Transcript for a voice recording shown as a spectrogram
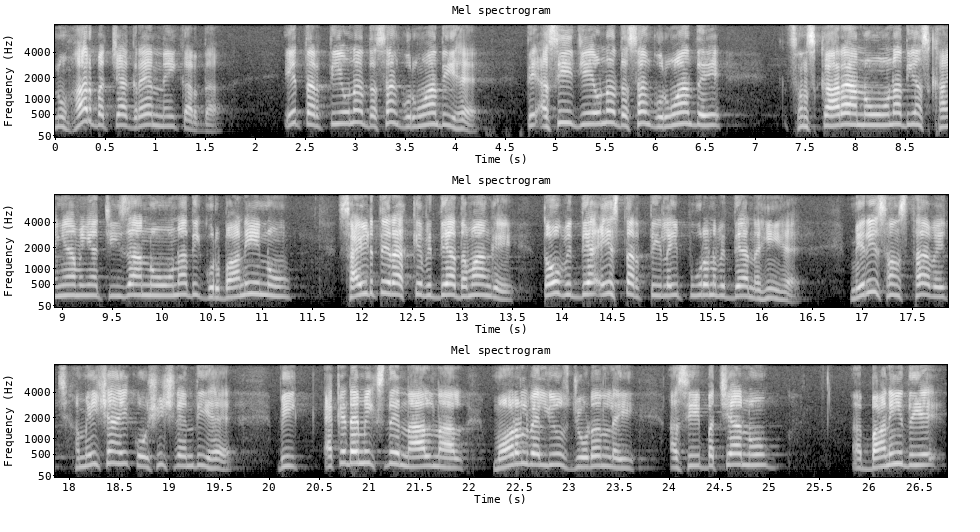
ਨੂੰ ਹਰ ਬੱਚਾ ਗ੍ਰਹਿਣ ਨਹੀਂ ਕਰਦਾ। ਇਹ ਧਰਤੀ ਉਹਨਾਂ ਦਸਾਂ ਗੁਰੂਆਂ ਦੀ ਹੈ ਤੇ ਅਸੀਂ ਜੇ ਉਹਨਾਂ ਦਸਾਂ ਗੁਰੂਆਂ ਦੇ ਸੰਸਕਾਰਾਂ ਨੂੰ, ਉਹਨਾਂ ਦੀਆਂ ਸਿਖਾਈਆਂ ਹੋਈਆਂ ਚੀਜ਼ਾਂ ਨੂੰ, ਉਹਨਾਂ ਦੀ ਗੁਰਬਾਣੀ ਨੂੰ ਸਾਈਡ ਤੇ ਰੱਖ ਕੇ ਵਿੱਦਿਆ ਦਵਾਂਗੇ, ਤਾਂ ਉਹ ਵਿੱਦਿਆ ਇਸ ਧਰਤੀ ਲਈ ਪੂਰਨ ਵਿੱਦਿਆ ਨਹੀਂ ਹੈ। ਮੇਰੀ ਸੰਸਥਾ ਵਿੱਚ ਹਮੇਸ਼ਾ ਇਹ ਕੋਸ਼ਿਸ਼ ਰਹਿੰਦੀ ਹੈ ਵੀ ਐਕੈਡੈਮਿਕਸ ਦੇ ਨਾਲ ਨਾਲ ਮੋਰਲ ਵੈਲਿਊਜ਼ ਜੋੜਨ ਲਈ ਅਸੀਂ ਬੱਚਿਆਂ ਨੂੰ ਬਾਣੀ ਦੇ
